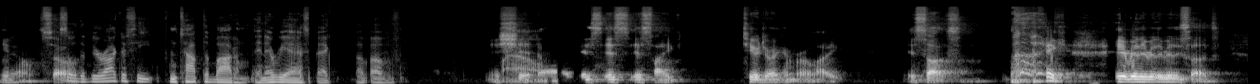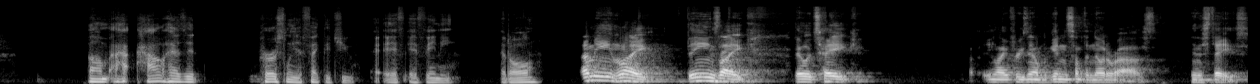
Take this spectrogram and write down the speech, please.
You know, so so the bureaucracy from top to bottom in every aspect of, of it's wow. shit. Dog. It's it's it's like tear jerking, bro. Like it sucks. like it really, really, really sucks. Um, how has it personally affected you, if if any, at all? I mean, like things like they would take, like for example, getting something notarized in the states.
